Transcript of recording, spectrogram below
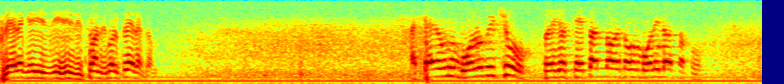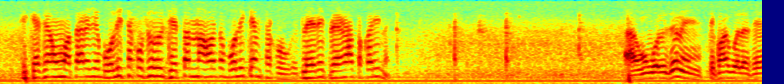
પ્રેરક રિસ્પોન્સિબલ પ્રેરક અત્યારે હું બોલું બી છું તો જો ચેતન ન હોય તો હું બોલી ના શકું. કે છે હું અત્યારે જે બોલી શકું છું ચેતન ના હોય તો બોલી કેમ શકું? એટલે એની પ્રેરણા તો કરી ને. હા હું બોલું છું ને તે કોણ બોલે છે?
